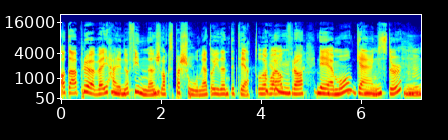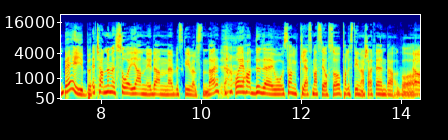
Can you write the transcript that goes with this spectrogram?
At jeg prøver iherdig å finne en slags personlighet og identitet. Og da går jeg alt fra emo, gangster, babe. Jeg kjenner meg så igjen i den eh, beskrivelsen der. Og jeg hadde det jo sånn klesmessig også. Palestinaskjerf en dag og Ja,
